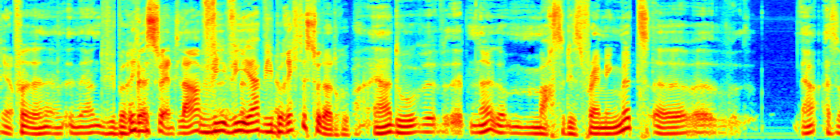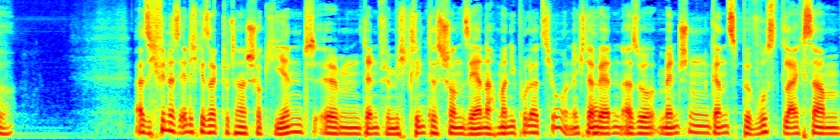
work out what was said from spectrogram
Ja. Für, äh, wie berichtest du entlarven. Wie, wie, ja, wie berichtest du darüber? Ja, du, äh, ne, machst du dieses Framing mit? Äh, äh, ja, also. Also ich finde das ehrlich gesagt total schockierend, ähm, denn für mich klingt das schon sehr nach Manipulation. Nicht? Da Ja. werden also Menschen ganz bewusst gleichsam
